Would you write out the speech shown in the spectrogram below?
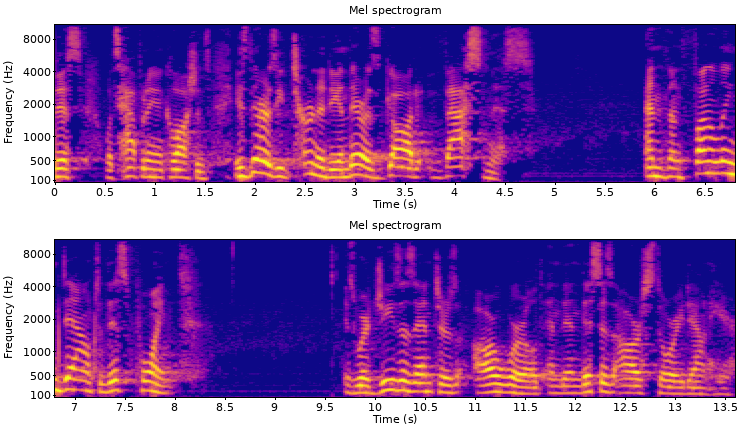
this, what's happening in Colossians, is there is eternity and there is God vastness. And then funneling down to this point is where Jesus enters our world, and then this is our story down here.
